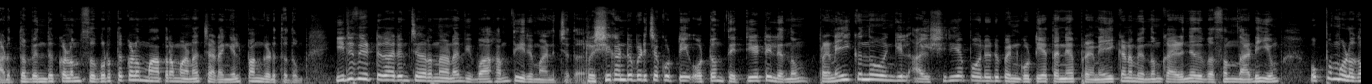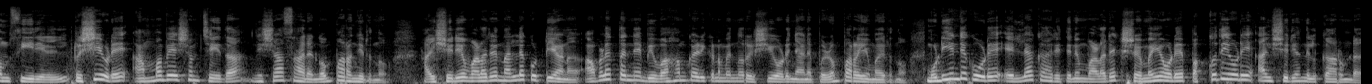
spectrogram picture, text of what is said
അടുത്ത ബന്ധുക്കളും സുഹൃത്തുക്കളും മാത്രമാണ് ചടങ്ങിൽ പങ്കെടുത്തതും. ഇരു വീട്ടുകാരും ചേർന്നാണ് വിവാഹം തീരുമാനിച്ചത്. ഋഷി കണ്ടുപിടിച്ച കുട്ടി ഒട്ടും തെറ്റിയിട്ടില്ലെന്നും പ്രണയിക്കുന്നുവെങ്കിൽ ഐശ്വര്യ പോലൊരു പെൺകുട്ടിയെ തന്നെ പ്രണയിക്കണമെന്നും കഴിഞ്ഞ ദിവസം നടിയും ഉപ്പുമുളകും സീരിയലിൽ ഋഷിയുടെ അമ്മവേഷം ചെയ്ത നിഷാ സാരംഗം പറഞ്ഞിരുന്നു. ഐശ്വര്യ വളരെ നല്ല കുട്ടിയാണ്. അവളെ തന്നെ വിവാഹം കഴിക്കണമെന്ന് ഋഷിയോട് ഞാൻ എപ്പോഴും പറയുമായിരുന്നു. മുടിയന്റെ കൂടെ എല്ലാ കാര്യത്തിനും വളരെ ക്ഷമയോടെ പക്വതയോടെ ഐശ്വര്യ നിൽക്കാറുണ്ട്.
